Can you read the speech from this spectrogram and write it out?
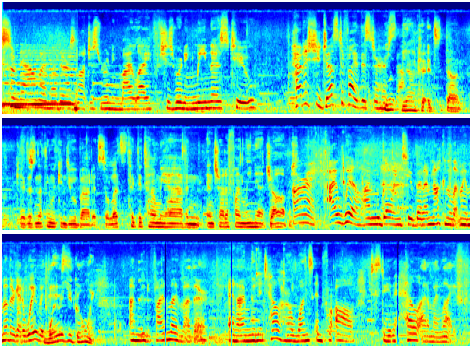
So now my mother is not just ruining my life, she's ruining Lena's too. How does she justify this to mm, herself? Look, Bianca, it's done. Okay, there's nothing we can do about it. So let's take the time we have and, and try to find Lena a job. All right, I will. I'm going to, but I'm not going to let my mother get away with this. Where this. are you going? I'm going to find my mother, and I'm going to tell her once and for all to stay the hell out of my life.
